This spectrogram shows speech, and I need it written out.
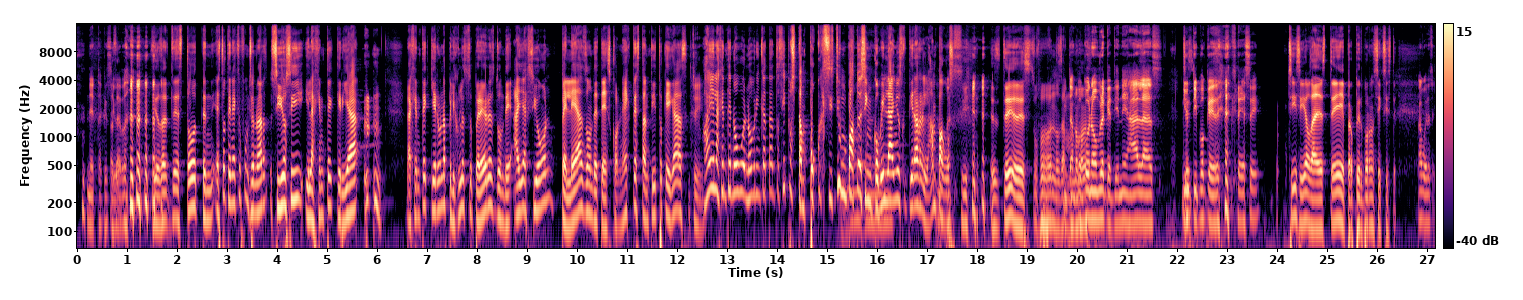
Neta que sí, O sea, ¿verdad? Sí, o sea, esto, ten- esto tenía que funcionar sí o sí y la gente quería... la gente quiere una película de superhéroes donde hay acción, peleas, donde te desconectes tantito que digas... Sí. Ay, la gente no, no brinca tanto. Sí, pues tampoco existe un vato de 5000 años que tira relámpagos. Sí. Este es... uf, no sé, Y tampoco un hombre que tiene alas, ni Sí, un tipo que crece. Sí, sí, o sea, este... Pero Pierce Brosnan sí existe. Ah, bueno, sí.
